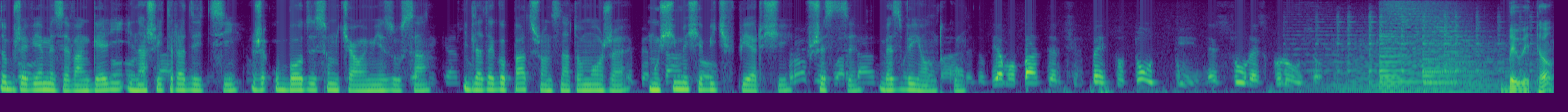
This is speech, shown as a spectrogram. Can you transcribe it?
Dobrze wiemy z Ewangelii i naszej tradycji, że ubodzy są ciałem Jezusa. I dlatego patrząc na to morze, musimy się bić w piersi, wszyscy, bez wyjątku. Były to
